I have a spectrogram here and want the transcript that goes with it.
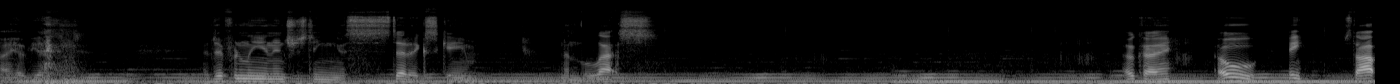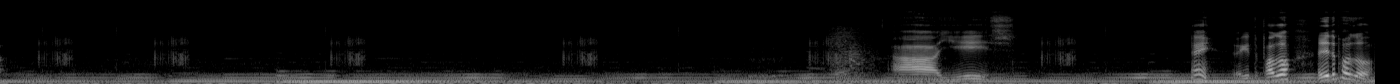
I have yet a differently and interesting aesthetics game, nonetheless. Okay. Oh, hey, stop. Ah, yes. Hey, did I get the puzzle? I did the puzzle.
